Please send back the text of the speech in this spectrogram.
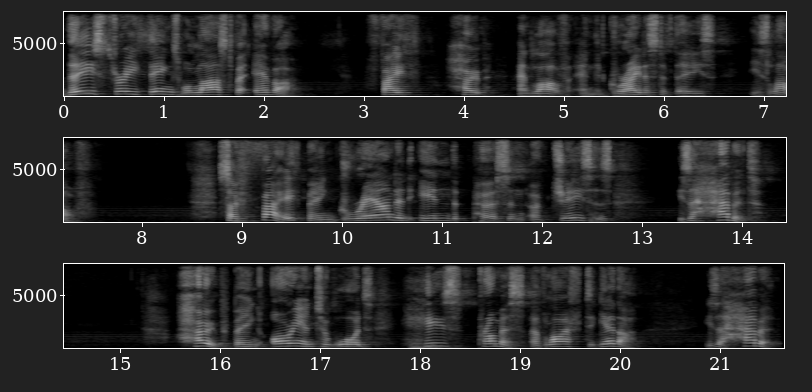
these three things will last forever faith, hope, and love, and the greatest of these is love. So, faith, being grounded in the person of Jesus, is a habit. Hope, being oriented towards his promise of life together, is a habit.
